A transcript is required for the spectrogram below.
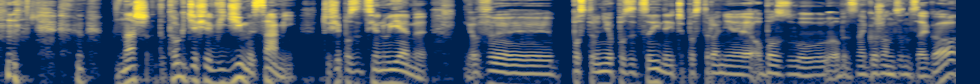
nasz, to, gdzie się widzimy sami, czy się pozycjonujemy w, po stronie opozycyjnej, czy po stronie obozu obecnego rządzącego,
